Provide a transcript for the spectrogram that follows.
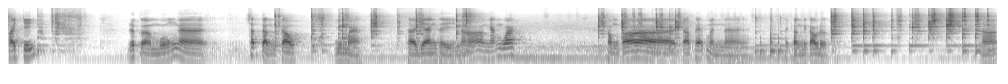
khoái chí. Rất là muốn uh, sách cần câu nhưng mà thời gian thì nó ngắn quá không có ờ, cho phép mình ờ, tiếp cần đi câu được. Đó.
